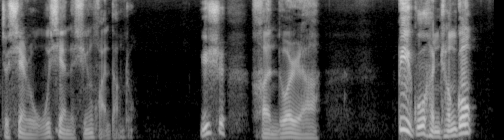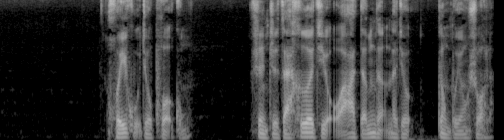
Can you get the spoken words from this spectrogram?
就陷入无限的循环当中。于是很多人啊，辟谷很成功，回谷就破功。甚至在喝酒啊等等，那就更不用说了。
